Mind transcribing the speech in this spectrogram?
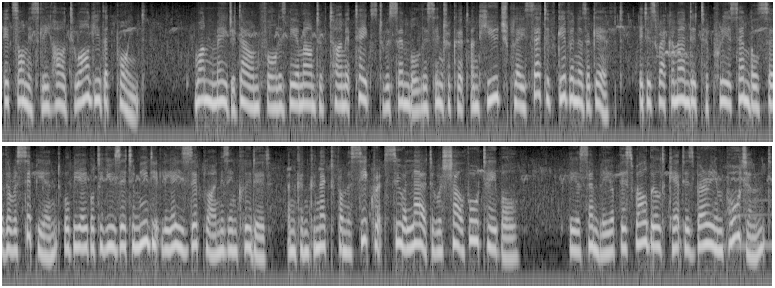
it's honestly hard to argue that point. One major downfall is the amount of time it takes to assemble this intricate and huge playset if given as a gift. It is recommended to pre-assemble so the recipient will be able to use it immediately a zipline is included, and can connect from the secret sewer lair to a shelf or table. The assembly of this well-built kit is very important,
